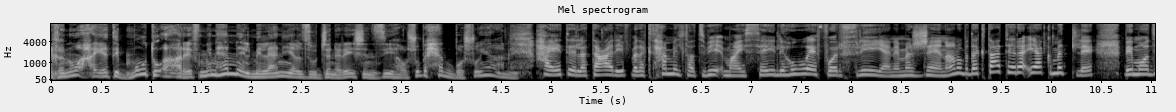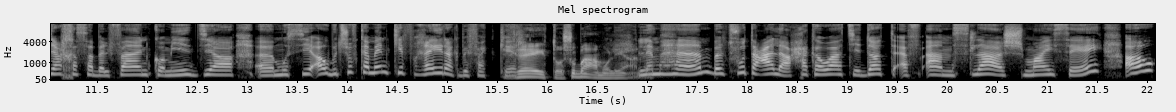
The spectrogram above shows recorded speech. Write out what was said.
غنوة حياتي بموت وأعرف مين هن ال Millennials وال Generation Z وشو بحبوا شو يعني؟ حياتي لتعرف بدك تحمل تطبيق MySay اللي هو for free يعني مجانا وبدك تعطي رأيك مثلي بمواضيع خاصة بالفن كوميديا آه، موسيقى وبتشوف كمان كيف غيرك بفكر. غايته شو بعمل يعني؟ المهم بتفوت على حكواتي dot FM slash MySay أو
